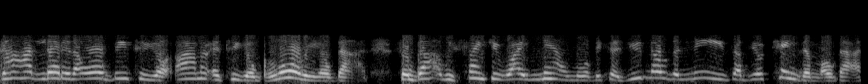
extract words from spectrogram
God, let it all be to your honor and to your glory, oh God. So, God, we thank you right now, Lord, because you know the needs of your kingdom, oh God.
